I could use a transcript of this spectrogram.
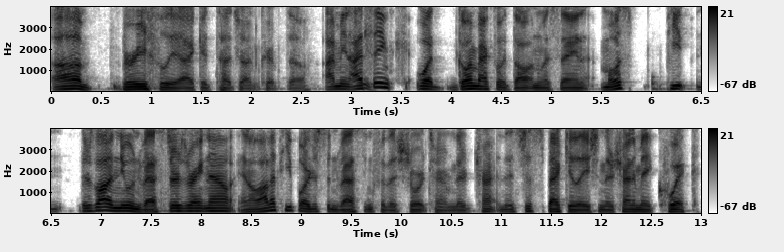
Um, briefly, I could touch on crypto. I mean, I think what going back to what Dalton was saying, most people there's a lot of new investors right now, and a lot of people are just investing for the short term. They're trying. It's just speculation. They're trying to make quick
